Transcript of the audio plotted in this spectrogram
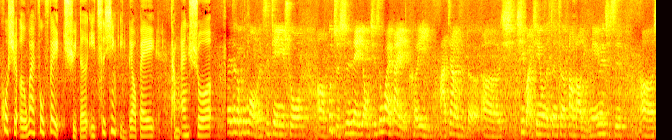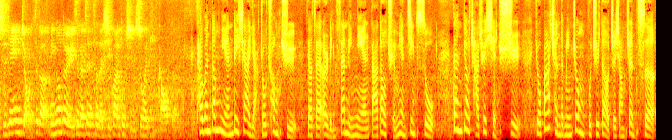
或是额外付费取得一次性饮料杯。唐安说。在这个部分，我们是建议说，呃，不只是内用，其实外带也可以把这样子的呃吸管先用的政策放到里面，因为其实呃时间一久，这个民众对于这个政策的习惯度其实是会提高的。台湾当年立下亚洲创举，要在二零三零年达到全面禁塑，但调查却显示，有八成的民众不知道这项政策。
